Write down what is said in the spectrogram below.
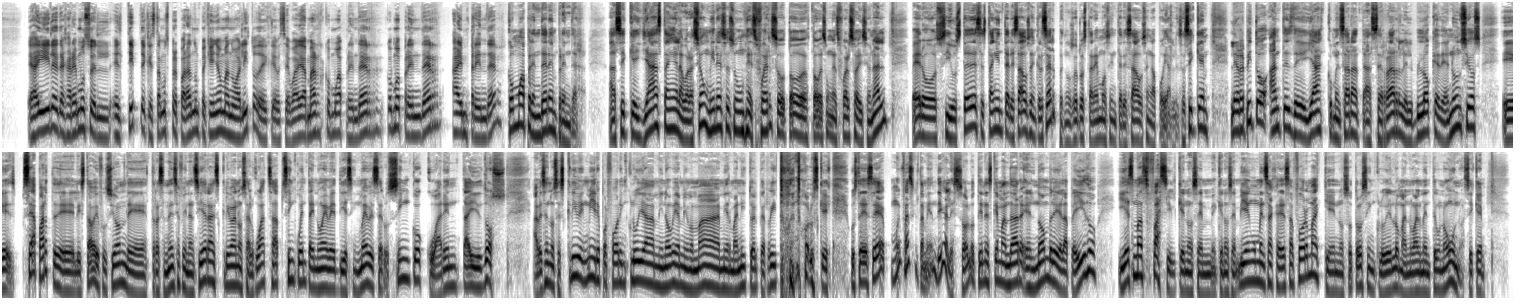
ahí les dejaremos el, el tip de que estamos preparando un pequeño manualito de que se va a llamar cómo aprender, cómo aprender a emprender. Cómo aprender a emprender. Así que ya está en elaboración. Mire, eso es un esfuerzo, todo, todo es un esfuerzo adicional. Pero si ustedes están interesados en crecer, pues nosotros estaremos interesados en apoyarles. Así que le repito, antes de ya comenzar a, cerrar el bloque de anuncios, eh, sea parte del listado de difusión de trascendencia financiera, escríbanos al WhatsApp 59 19 05 42. A veces nos escriben, mire, por favor, incluya a mi novia, a mi mamá, a mi hermanito, el perrito, a todos los que ustedes sean. Muy fácil también, dígales, solo tienes que mandar el nombre y el apellido y es más fácil que nos, que nos envíen un mensaje de esa forma que nosotros incluirlo manualmente uno a uno. Así que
